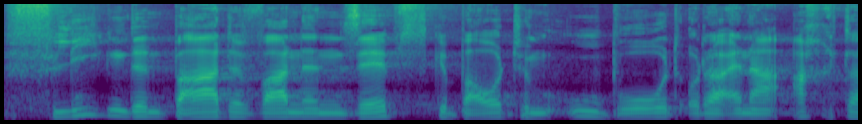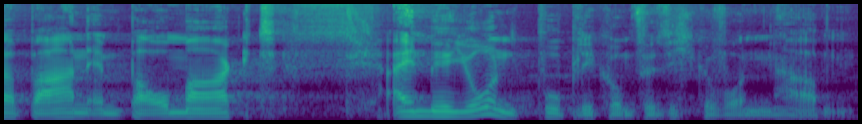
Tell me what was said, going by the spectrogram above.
fliegenden Badewannen, selbstgebautem U-Boot oder einer Achterbahn im Baumarkt ein Millionenpublikum für sich gewonnen haben.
